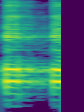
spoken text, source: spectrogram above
ha ha ha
